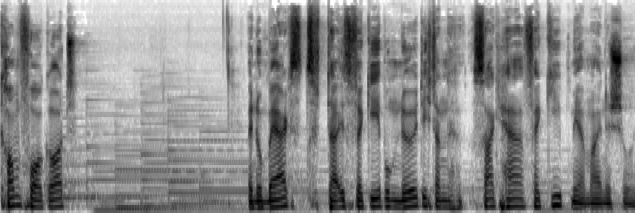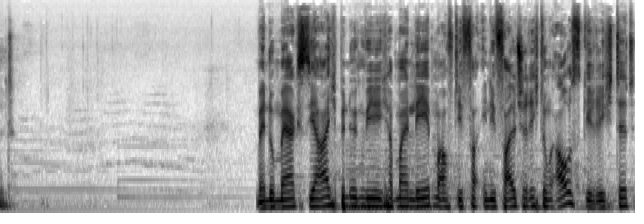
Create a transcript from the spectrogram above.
Komm vor Gott. Wenn du merkst, da ist Vergebung nötig, dann sag, Herr, vergib mir meine Schuld. Wenn du merkst, ja, ich bin irgendwie, ich habe mein Leben auf die, in die falsche Richtung ausgerichtet,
